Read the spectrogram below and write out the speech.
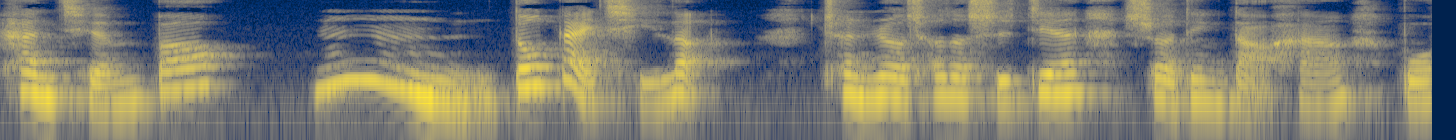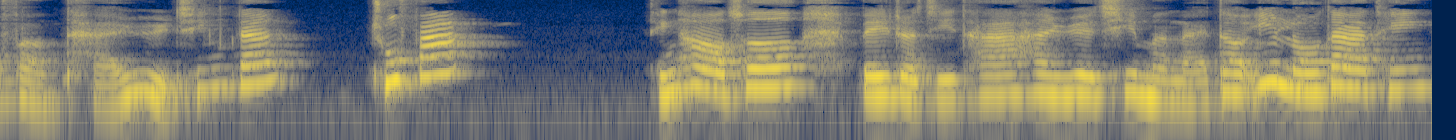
和钱包。嗯，都带齐了。趁热车的时间，设定导航，播放台语清单，出发。停好车，背着吉他和乐器们来到一楼大厅，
